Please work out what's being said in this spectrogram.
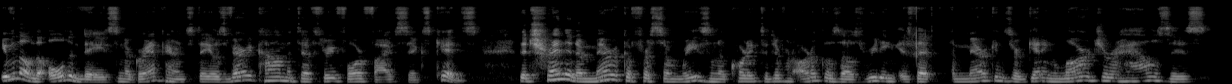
even though in the olden days, in our grandparents' day, it was very common to have three, four, five, six kids. The trend in America, for some reason, according to different articles I was reading, is that Americans are getting larger houses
